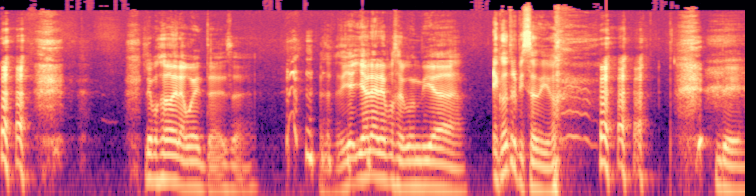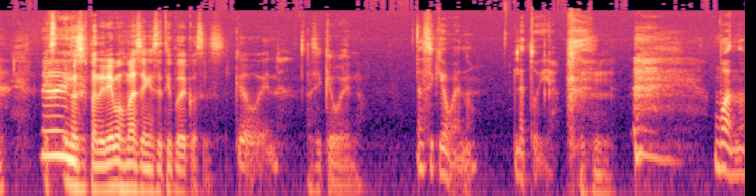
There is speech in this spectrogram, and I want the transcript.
Le hemos dado la vuelta a esa. a Ya, ya hablaremos algún día en otro episodio. de, Ay. nos expandiremos más en este tipo de cosas. Qué bueno. Así que bueno. Así que bueno, la tuya. Bueno,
